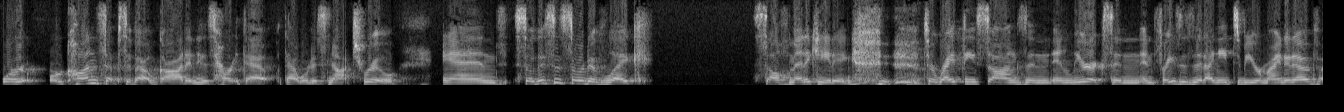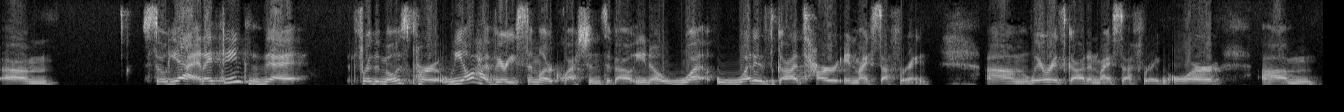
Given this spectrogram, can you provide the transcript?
or or concepts about God and His heart that that were just not true. And so this is sort of like self-medicating yeah. to write these songs and, and lyrics and, and, phrases that I need to be reminded of. Um, so yeah, and I think that for the most part, we all have very similar questions about, you know, what what is God's heart in my suffering? Um, where is God in my suffering? Or, um,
